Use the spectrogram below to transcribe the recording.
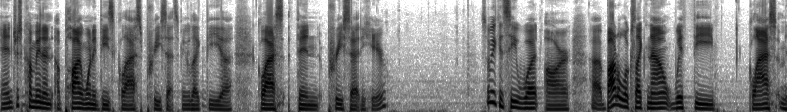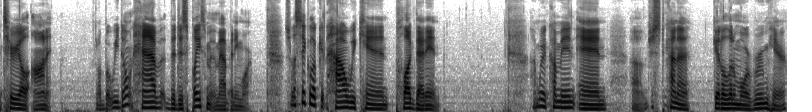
and just come in and apply one of these glass presets, maybe like the uh, glass thin preset here. So we can see what our uh, bottle looks like now with the glass material on it. Uh, but we don't have the displacement map anymore. So let's take a look at how we can plug that in. I'm going to come in and um, just kind of get a little more room here.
